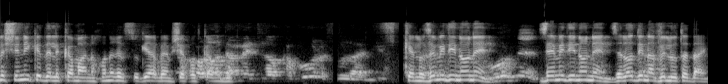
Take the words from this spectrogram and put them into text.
ושני כדי לקמה, אנחנו נראה סוגיה בהמשך עוד כמה עוד דקות. לא. כן, לא, זה מדין אונן, הוא זה מדין אונן, זה לא דין אבלות עדיין,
